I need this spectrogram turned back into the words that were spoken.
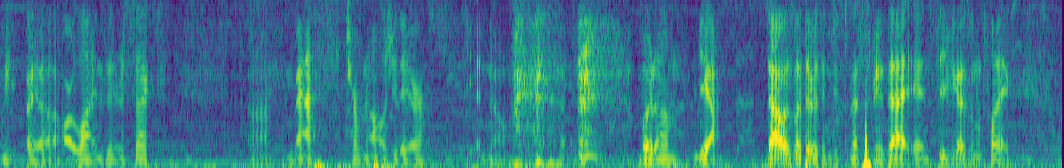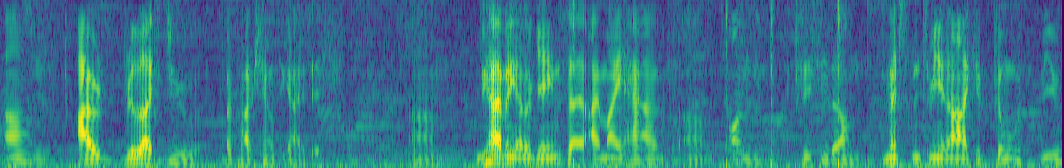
we uh, our lines intersect. Uh, math terminology there. Yeah, no. but um, yeah, that was my third thing. Just message me with that and see if you guys want to play. Um, I would really like to do a collab channel with you guys if um, you have any other games that I might have um, on PC, that, um, mention them to me and I could film with you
